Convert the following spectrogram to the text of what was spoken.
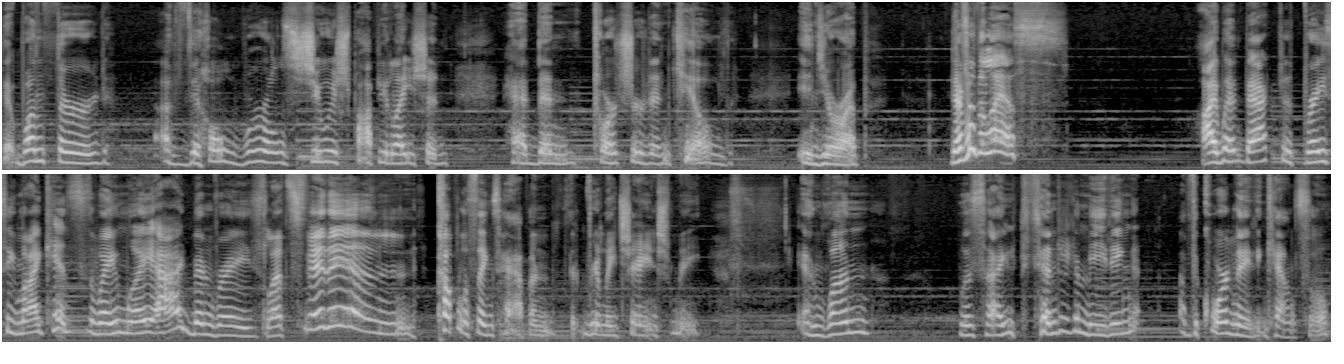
that one third of the whole world's Jewish population had been tortured and killed in Europe. Nevertheless, I went back to raising my kids the same way I'd been raised. Let's fit in. A couple of things happened that really changed me. And one was I attended a meeting of the coordinating council.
